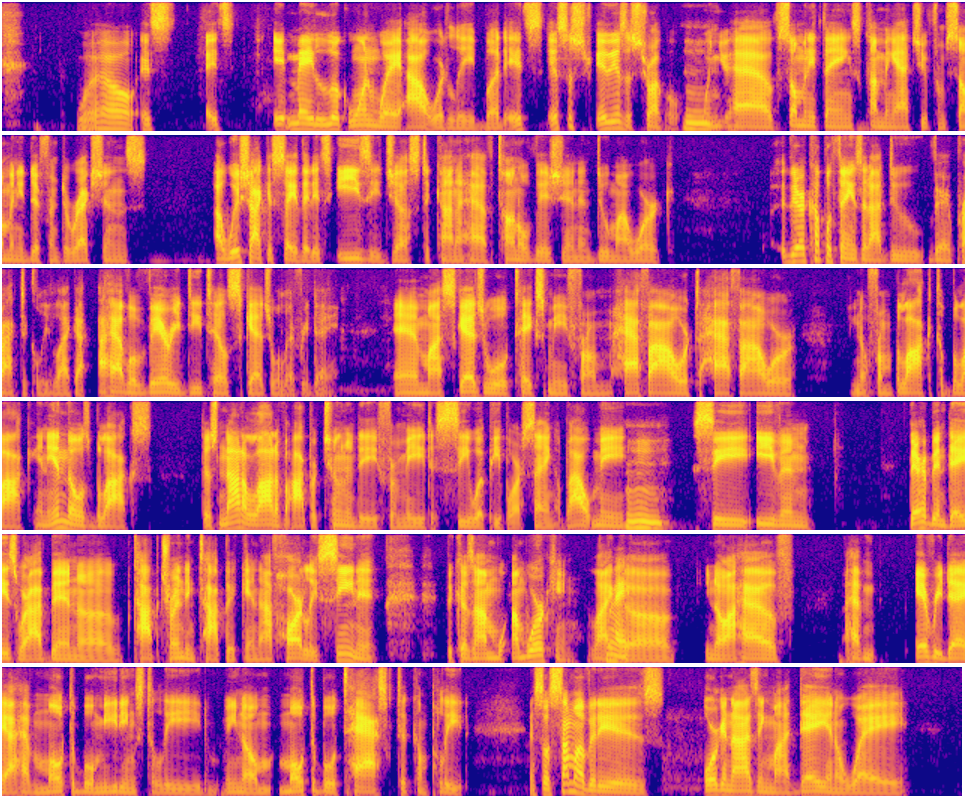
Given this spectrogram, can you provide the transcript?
well it's it's it may look one way outwardly but it's it's a it is a struggle Mm. when you have so many things coming at you from so many different directions i wish i could say that it's easy just to kind of have tunnel vision and do my work there are a couple of things that I do very practically. Like I, I have a very detailed schedule every day. And my schedule takes me from half hour to half hour, you know, from block to block. And in those blocks, there's not a lot of opportunity for me to see what people are saying about me, Mm, see even there have been days where I've been a top trending topic and I've hardly seen it because I'm I'm working. Like Right. uh, you know, I have I have every day I have multiple meetings to lead, you know, multiple tasks to complete. And so some of it is organizing my day in a way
